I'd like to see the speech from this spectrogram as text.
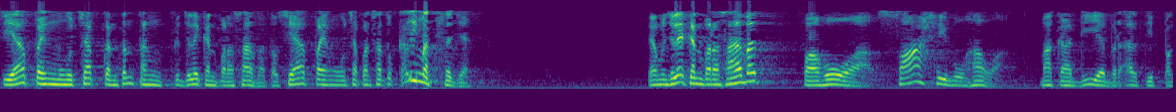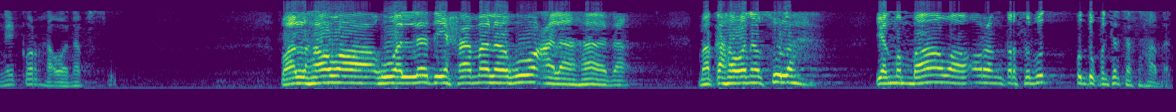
Siapa yang mengucapkan tentang kejelekan para sahabat atau siapa yang mengucapkan satu kalimat saja yang menjelekkan para sahabat fahuwa sahibu hawa maka dia berarti pengekor hawa nafsu. Fal hawa huwa alladhi hamalahu ala hadha. Maka hawa nafsulah yang membawa orang tersebut untuk mencerca sahabat.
